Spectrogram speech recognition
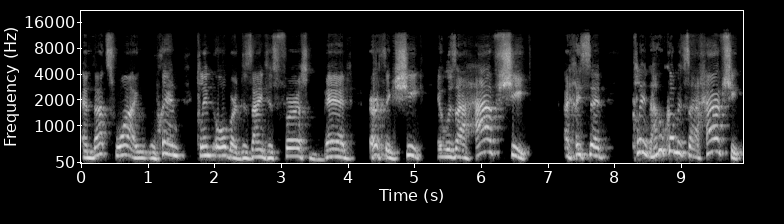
And that's why when Clint Ober designed his first bed earthing sheet, it was a half sheet. And I said, Clint, how come it's a half sheet?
